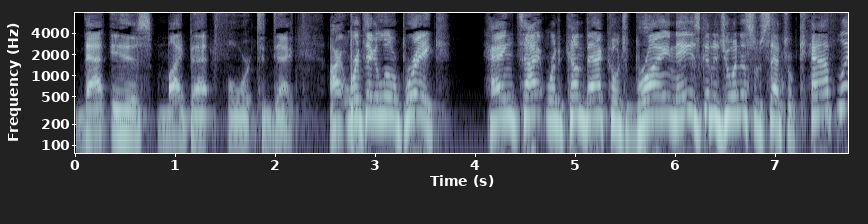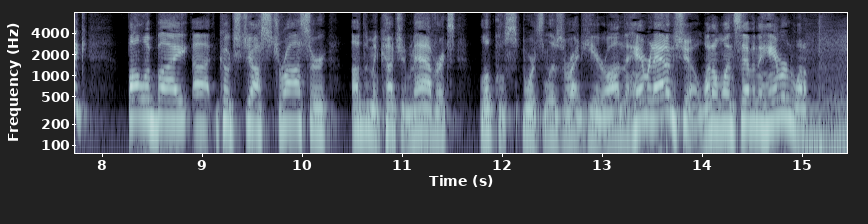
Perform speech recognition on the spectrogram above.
That is my bet for today. All right, we're going to take a little break. Hang tight. We're going to come back. Coach Brian Nay is going to join us from Central Catholic followed by uh, Coach Josh Strasser of the McCutcheon Mavericks. Local sports lives right here on the Hammer Down Show, 1017 The Hammer. And 10-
